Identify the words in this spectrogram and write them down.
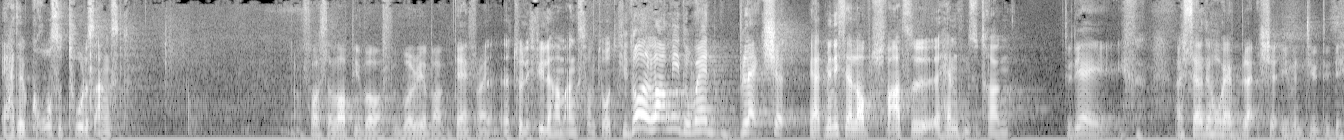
Er hatte große Todesangst. Of course, a lot of people are worried about death, right? Natürlich, viele haben Angst vor dem Tod. He don't allow me to wear black shirt. Er hat mir nicht erlaubt, schwarze Hemden zu tragen. Today, I seldom wear black shirt even till today.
